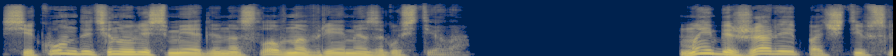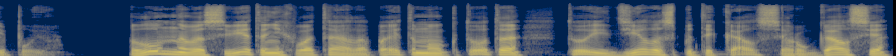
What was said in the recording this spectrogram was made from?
Секунды тянулись медленно, словно время загустело. Мы бежали почти вслепую. Лунного света не хватало, поэтому кто-то то и дело спотыкался, ругался.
